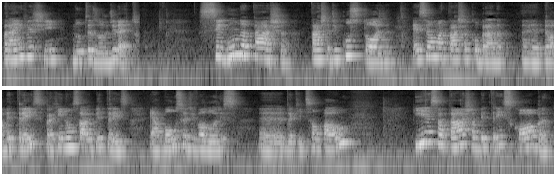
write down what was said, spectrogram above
para investir no Tesouro Direto. Segunda taxa, taxa de custódia. Essa é uma taxa cobrada é, pela B3. Para quem não sabe, B3 é a Bolsa de Valores é, daqui de São Paulo. E essa taxa a B3 cobra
